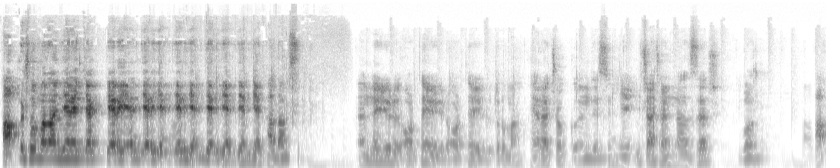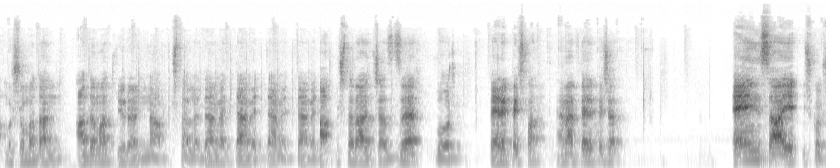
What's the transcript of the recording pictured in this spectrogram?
60 vurmadan gerek yok. Geri gel. Geri gel. Geri gel. Geri gel. Geri gel. Adamsın. Önüne yürü. Ortaya yürü. Ortaya yürü. Durma. Hera çok öndesin. 70 aç önüne hazır. Vur. 60 vurmadan adım at. Yürü önüne 60'larla. Devam et. Devam et. Devam et. Devam et. 60'ları aç hazır. Vur. FR5 at. Hemen FR5 at. En sağ 70 koş.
